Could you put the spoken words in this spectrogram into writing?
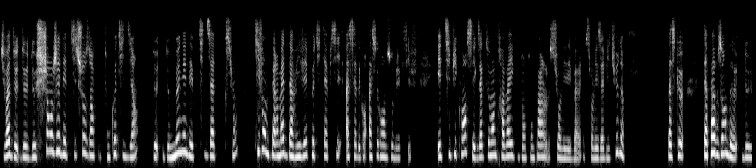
tu vois, de, changer des petites choses dans ton quotidien, de, mener des petites actions qui vont te permettre d'arriver petit à petit à ce grand objectif. Et typiquement, c'est exactement le travail dont on parle sur les, bah, sur les habitudes, parce que tu n'as pas besoin de, de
